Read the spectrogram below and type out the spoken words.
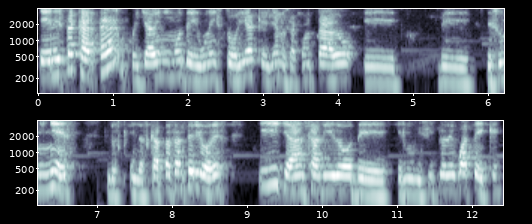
En esta carta, pues ya venimos de una historia que ella nos ha contado eh, de, su niñez en las cartas anteriores y ya han salido del municipio de Guateque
